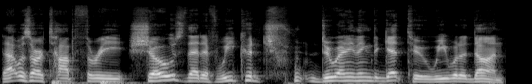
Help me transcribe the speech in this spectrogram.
that was our top three shows that if we could tr- do anything to get to, we would have done.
